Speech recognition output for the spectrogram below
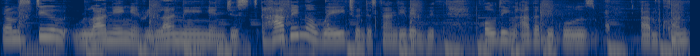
know, I'm still learning and relearning and just having a way to understand even with holding other people's um, con-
